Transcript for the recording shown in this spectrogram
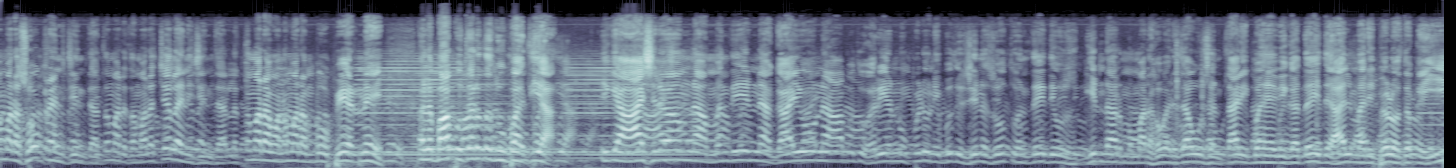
અમારા છોકરાની ચિંતા, તમારે તમારા ચેલાની ચિંતા, એટલે તમારામાં અમારા બહુ ફેર નહીં. એટલે બાપુ તરત જ ઊભા થયા. એ કે આ આશ્રમ ના મંદિર ના ગાયો ને આ બધું હરિયરનું પડ્યું ને બધું જેને જોતું ને દઈ દેવું ગિરનાર ગિરનારમાં મારે સવારે જવું છે ને તારી બહે વીઘા દઈ દે, હાલ મારી ભેળો તો કે એ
